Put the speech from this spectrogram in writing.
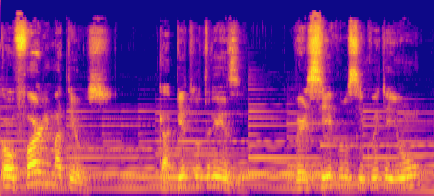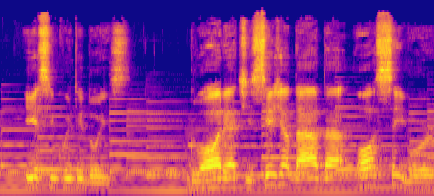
conforme Mateus, capítulo 13, versículos 51 e 52. Glória te seja dada, ó Senhor.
